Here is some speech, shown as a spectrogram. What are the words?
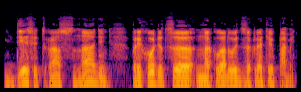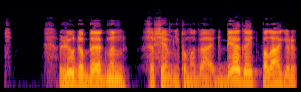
Десять раз на день приходится накладывать заклятие памяти. Люда Бегман совсем не помогает, бегает по лагерю,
